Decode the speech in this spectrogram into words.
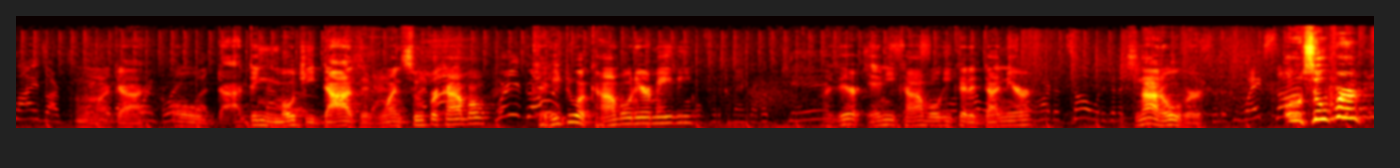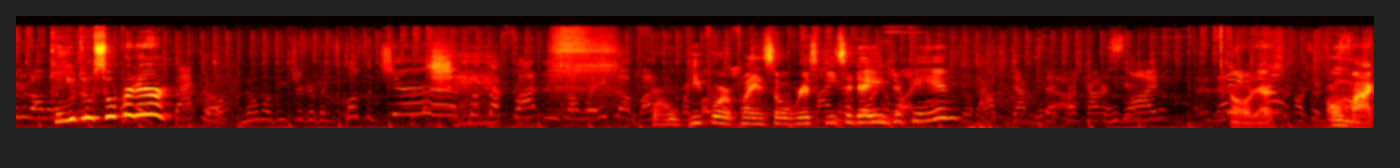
Oh my god. Oh, I think Mochi dodged it. One super combo. Could he do a combo there, maybe? Is there any combo he could have done there? Hard to tell what he's gonna It's not over. Up. Oh, super! Can you do super there? Back throw. No more V trigger, but it's close to chip. Put the buttons. The wake up button. Bro, people are playing so risky today in Japan. Crouch jab instead, crush counter slide. Oh, that's. Oh my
